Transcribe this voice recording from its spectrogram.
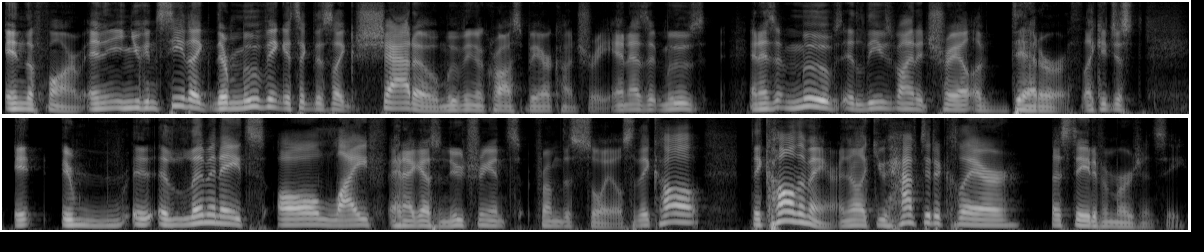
in the farm. And, and you can see like they're moving, it's like this like shadow moving across bear country. And as it moves and as it moves, it leaves behind a trail of dead earth. Like it just it, it, it eliminates all life and I guess nutrients from the soil. So they call they call the mayor and they're like you have to declare a state of emergency.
